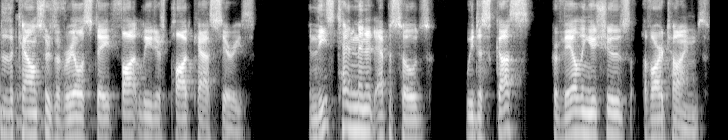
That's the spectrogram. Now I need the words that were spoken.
to the Counselors of Real Estate Thought Leaders podcast series. In these 10 minute episodes, we discuss prevailing issues of our times.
